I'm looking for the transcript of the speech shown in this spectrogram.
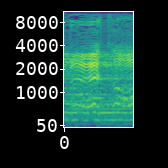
pianeta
